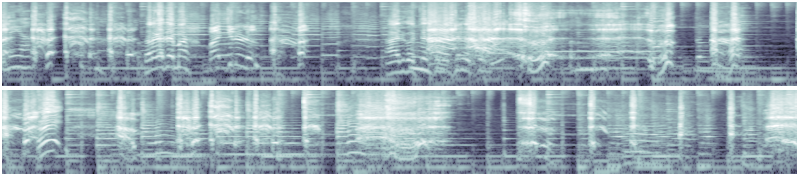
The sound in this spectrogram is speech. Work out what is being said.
అన్నయ్య. త్వరగా మంచినీళ్ళు అది వచ్చేసి మధ్యలో వచ్చేసి. ఏయ్,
